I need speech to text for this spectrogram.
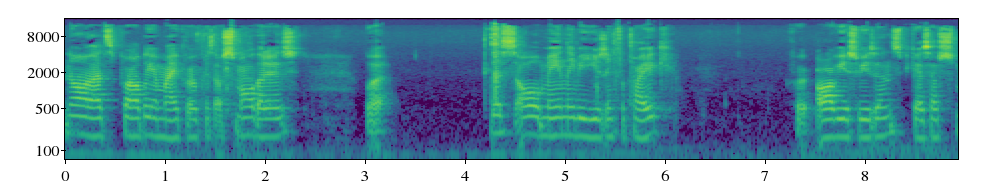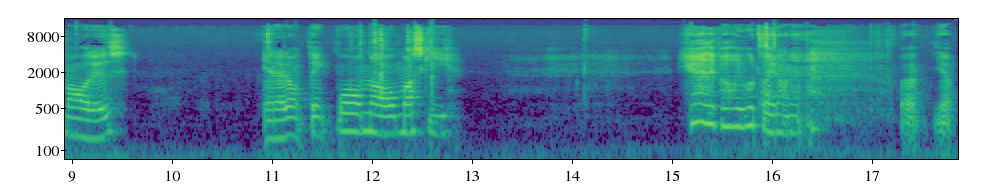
No, that's probably a micro because how small that is. But this I'll mainly be using for pike for obvious reasons because how small it is. And I don't think, well, no, musky. Yeah, they probably would bite on it. But, yep.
